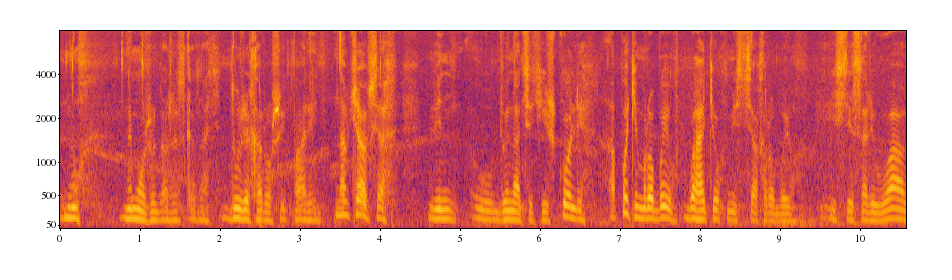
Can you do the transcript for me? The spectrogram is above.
Ну, не можу навіть сказати. Дуже хороший парень. Навчався він у 12-й школі, а потім робив, в багатьох місцях робив. І слісарював,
